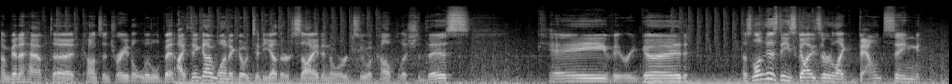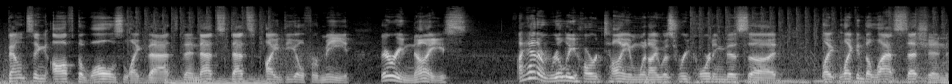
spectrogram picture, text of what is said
I'm gonna have to concentrate a little bit. I think I want to go to the other side in order to accomplish this. Okay, very good. As long as these guys are, like, bouncing bouncing off the walls like that, then that's that's ideal for me. Very nice. I had a really hard time when I was recording this, uh, like like in the last session,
